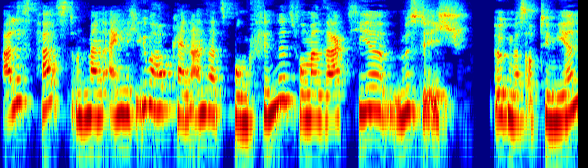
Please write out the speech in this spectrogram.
alles passt und man eigentlich überhaupt keinen Ansatzpunkt findet, wo man sagt, hier müsste ich irgendwas optimieren,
